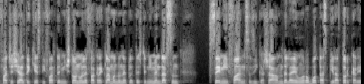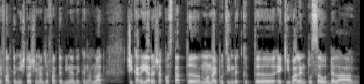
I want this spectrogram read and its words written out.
face și alte chestii foarte mișto. Nu le fac reclamă, nu ne plătește nimeni, dar sunt semi-fan, să zic așa, am de la ei un robot aspirator care e foarte mișto și merge foarte bine de când l-am luat și care iarăși a costat uh, mult mai puțin decât uh, echivalentul său de la,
